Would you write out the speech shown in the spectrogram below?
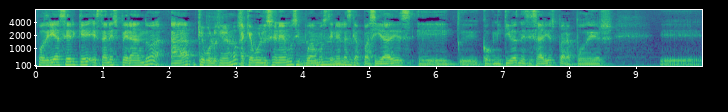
Podría ser que están esperando a, a ¿Que evolucionemos? a que evolucionemos y podamos tener Mm. las capacidades eh, eh, cognitivas necesarias para poder eh,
